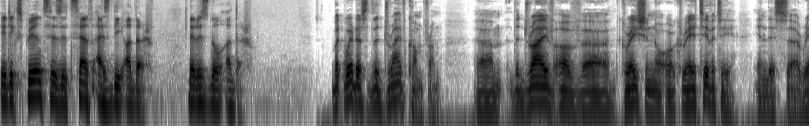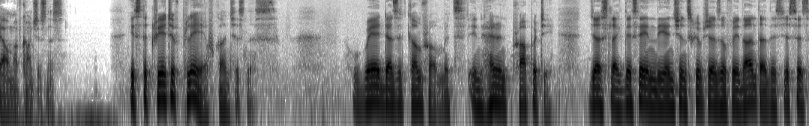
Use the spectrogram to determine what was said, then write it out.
It experiences itself as the other. There is no other. But where does the drive come from? Um, the drive of uh, creation or, or, creativity in this uh, realm of consciousness? It's the creative play of consciousness. Where does it come from? It's inherent property. Just like they say in the ancient scriptures of Vedanta, this just says,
